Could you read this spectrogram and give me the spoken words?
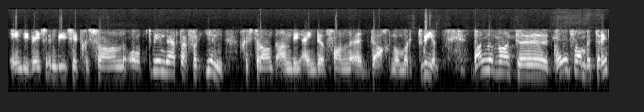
en die Wes-Indies het gestaan op 32 vir 1 gisterand aan die einde van uh, dag nommer 2. Dan wat uh, golf aan betref,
